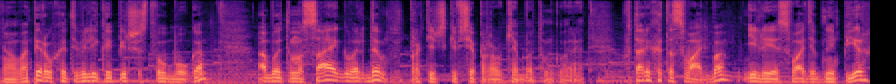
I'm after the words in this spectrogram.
А, Во-первых, это великое пиршество Бога. Об этом Исаия говорит, да практически все пророки об этом говорят. Во-вторых, это свадьба или свадебный пир.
